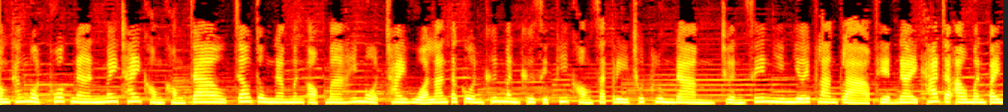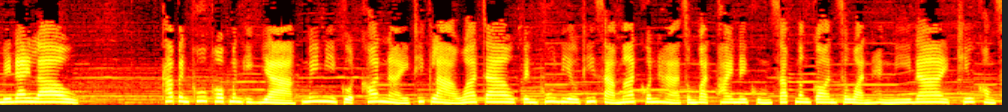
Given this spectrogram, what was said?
ของทั้งหมดพวกนั้นไม่ใช่ของของเจ้า เจ้าจงนำมันออกมาให้หมด ชายหัวล้านตะโกนขึ้นมันคือสิทธิของสตรีชุดคลุมดำ เฉินเซี่ยงยิ้มเย้ยพลางกล่าวเหตุใดข้าจะเอามันไปไม่ได้เล่าข้าเป็นผู้พบมันอีกอย่าง ไม่มีกฎข้อไหนที่กล่าวว่าเจ้าเป็นผู้เดียวที่สามารถค้นหาสมบัติภายในขุมทรัพย์มังกรสวรรค์แห่งนี้ได้ คิ้วของส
